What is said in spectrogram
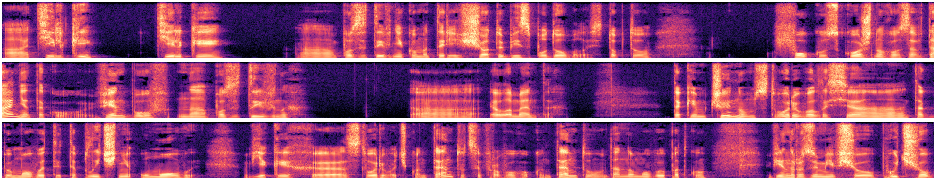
а, тільки, тільки позитивні коментарі, що тобі сподобалось. Тобто фокус кожного завдання такого він був на позитивних елементах. Таким чином створювалися, так би мовити, тепличні умови, в яких е, створювач контенту, цифрового контенту в даному випадку, він розумів, що будь-що,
